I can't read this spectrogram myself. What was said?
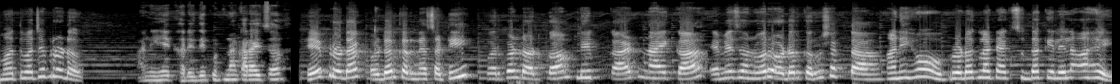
महत्त्वाचे प्रोडक्ट आणि हे खरेदी कुठं करायचं? हे प्रोडक्ट ऑर्डर करण्यासाठी purple dot com Flipkart Nykaa Amazon वर ऑर्डर करू शकता. आणि हो प्रोडक्टला टॅग सुद्धा केलेला आहे.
